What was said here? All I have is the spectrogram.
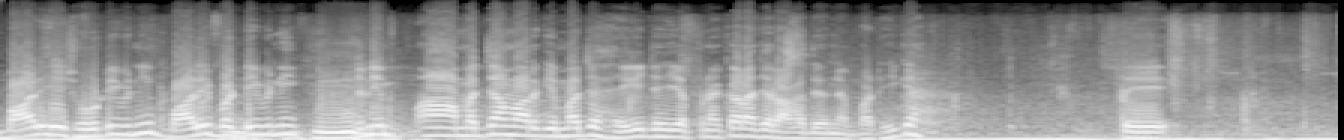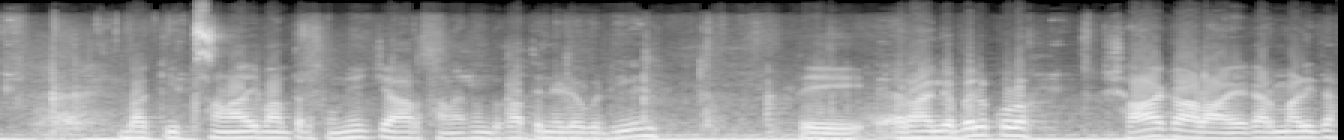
ਬਾਲੀ ਛੋਟੀ ਵੀ ਨਹੀਂ ਬਾਲੀ ਵੱਡੀ ਵੀ ਨਹੀਂ। ਜਿਹੜੀ ਆ ਮੱਝਾਂ ਵਰਗੀ ਮੱਝ ਹੈਗੀ ਜਿਹੀ ਆਪਣੇ ਘਰਾਂ 'ਚ ਰੱਖਦੇ ਹੁੰਦੇ ਆਪਾਂ ਠੀਕ ਹੈ। ਤੇ ਬਾਕੀ ਥਾਣਾ ਦੀ ਬੰਤਰ ਸੁਣੀ, ਚਾਰ ਥਾਣਾ ਤੁਹਾਨੂੰ ਦਿਖਾਤੇ ਨੇੜੇ ਗੱਡੀ ਹੈ ਜੀ। ਤੇ ਰੰਗ ਬਿਲਕੁਲ ਸ਼ਾਹ ਕਾਲਾ ਆ ਗਿਆ ਕਰਮ ਵਾਲੀ ਦਾ।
